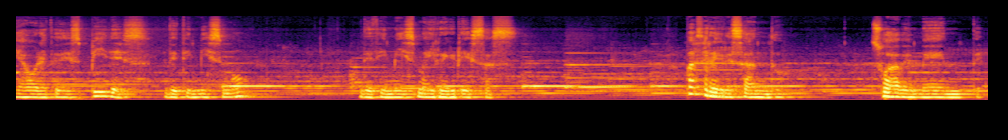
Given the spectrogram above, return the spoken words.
Y ahora te despides de ti mismo, de ti misma y regresas. Vas regresando suavemente,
